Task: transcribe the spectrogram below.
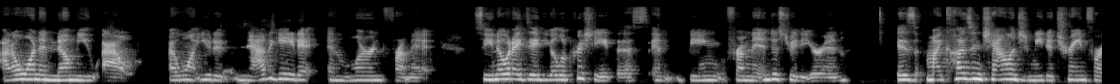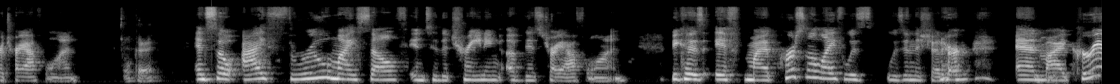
I don't want to numb you out. I want you to navigate it and learn from it. So, you know what I did? You'll appreciate this. And being from the industry that you're in, is my cousin challenged me to train for a triathlon. Okay. And so I threw myself into the training of this triathlon because if my personal life was was in the shitter and mm-hmm. my career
